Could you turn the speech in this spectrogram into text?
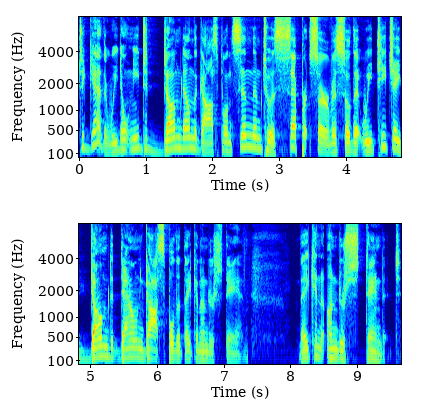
together. We don't need to dumb down the gospel and send them to a separate service so that we teach a dumbed down gospel that they can understand. They can understand it.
